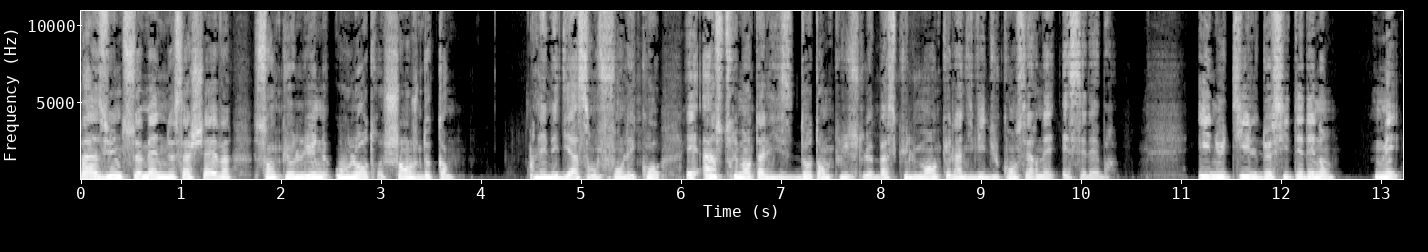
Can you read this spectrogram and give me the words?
Pas une semaine ne s'achève sans que l'une ou l'autre change de camp. Les médias s'en font l'écho et instrumentalisent d'autant plus le basculement que l'individu concerné est célèbre. Inutile de citer des noms, mais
